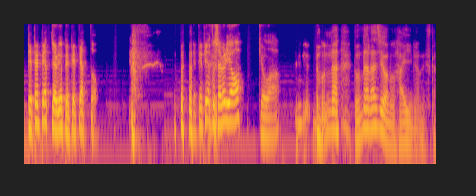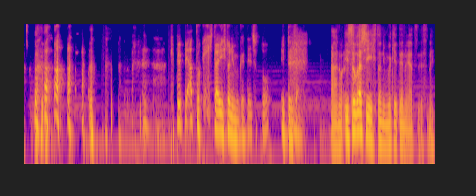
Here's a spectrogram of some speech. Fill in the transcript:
あ、ペペペッとやるよ、ペペペッと。ペペペッと喋るよ、今日は。どんな、どんなラジオの入りなんですか？ペペペッと聞きたい人に向けてちょっと言ってみた。あの、忙しい人に向けてのやつですね。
